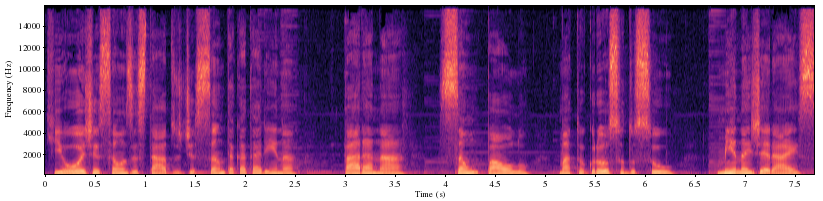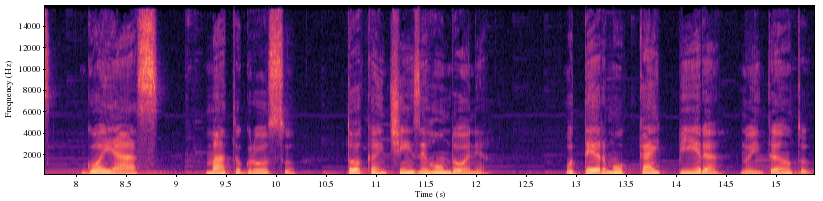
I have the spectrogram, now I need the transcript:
que hoje são os estados de Santa Catarina, Paraná, São Paulo, Mato Grosso do Sul, Minas Gerais, Goiás, Mato Grosso, Tocantins e Rondônia. O termo caipira, no entanto,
